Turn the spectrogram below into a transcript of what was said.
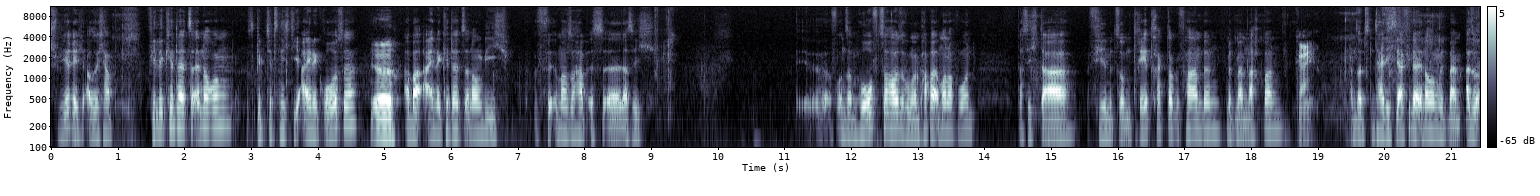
schwierig. Also ich habe viele Kindheitserinnerungen. Es gibt jetzt nicht die eine große, ja. aber eine Kindheitserinnerung, die ich für immer so habe, ist, äh, dass ich äh, auf unserem Hof zu Hause, wo mein Papa immer noch wohnt, dass ich da viel mit so einem Drehtraktor gefahren bin, mit meinem Nachbarn. Geil. Ansonsten teile ich sehr viele Erinnerungen mit meinem. Also,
